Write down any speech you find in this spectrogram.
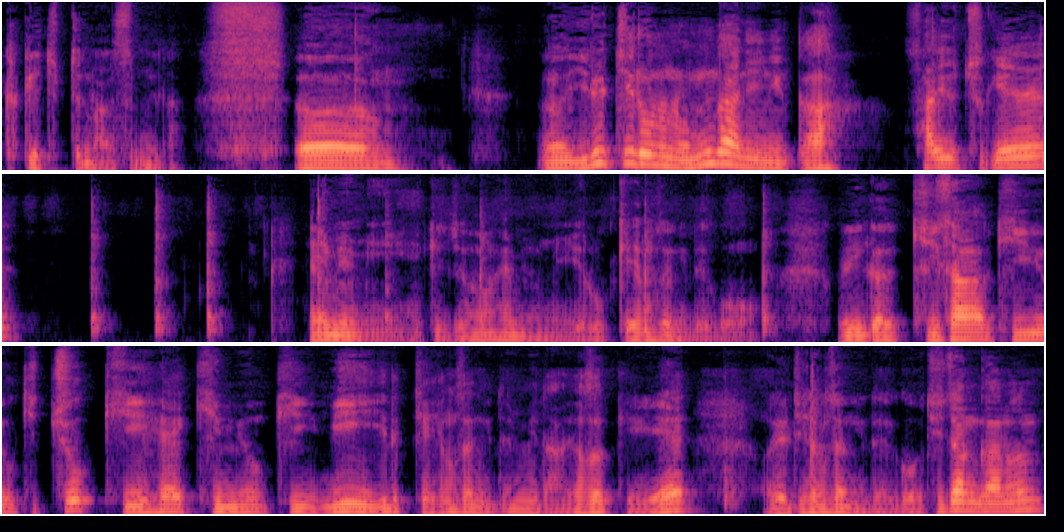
그렇게 춥지는 않습니다. 어, 어, 일지로는 음간이니까 사유축에 해묘미, 그죠? 해묘미, 이렇게 형성이 되고. 그러니까 기사, 기유, 기축, 기해, 기묘, 기미, 이렇게 형성이 됩니다. 여섯 개의 일지 형성이 되고, 지장간은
